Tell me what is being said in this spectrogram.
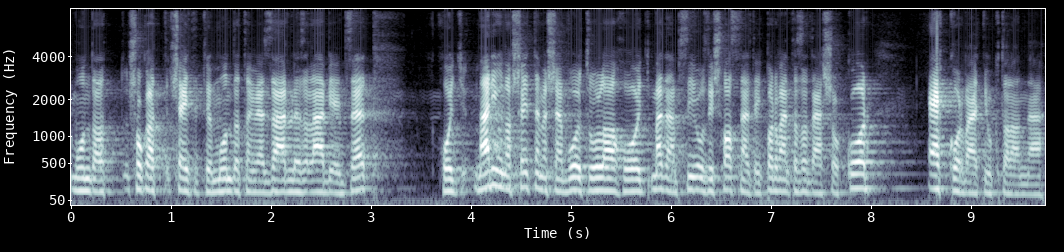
mondat, sokat sejtető mondat, amivel zárul ez a lábjegyzet, hogy Máriónak sejtemesen volt róla, hogy Madame Pszichózis használt egy paravánt az adásokkor, ekkor vált nyugtalanná.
